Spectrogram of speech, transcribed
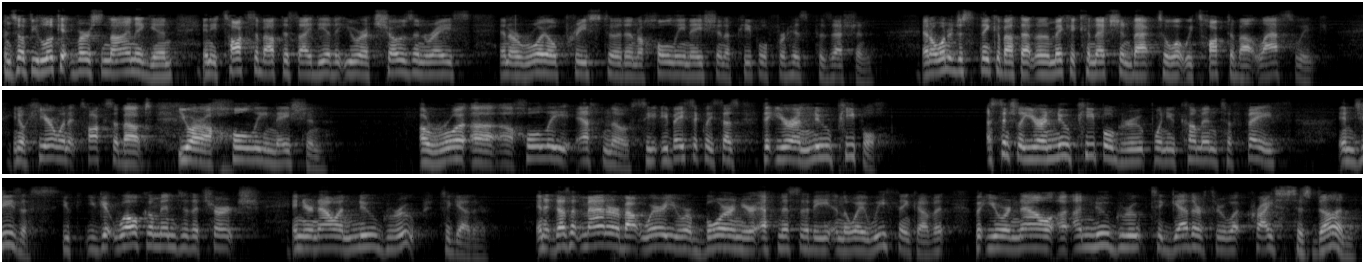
And so if you look at verse 9 again, and he talks about this idea that you are a chosen race and a royal priesthood and a holy nation, a people for his possession. And I want to just think about that and make a connection back to what we talked about last week. You know, here when it talks about you are a holy nation, a, a holy ethnos, he, he basically says that you're a new people. Essentially, you're a new people group when you come into faith in Jesus. You, you get welcome into the church, and you're now a new group together. And it doesn't matter about where you were born, your ethnicity, and the way we think of it, but you are now a, a new group together through what Christ has done.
